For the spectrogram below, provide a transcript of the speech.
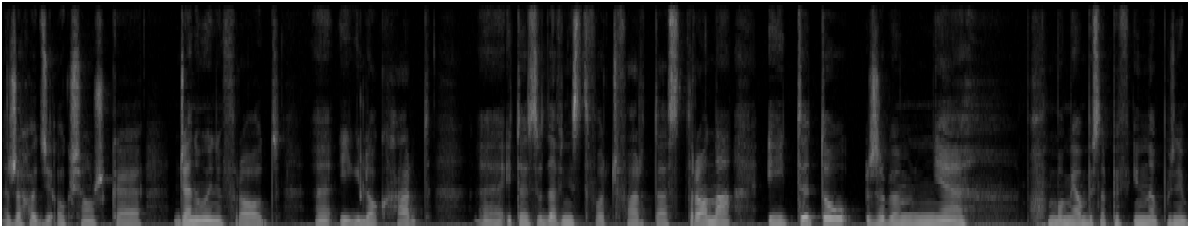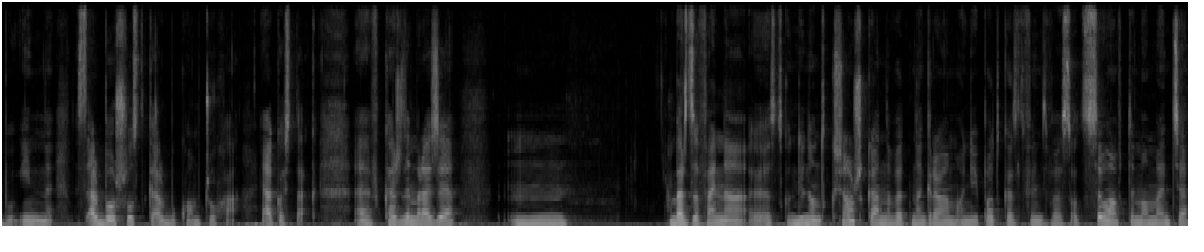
że chodzi o książkę Jen Fraud e, i Lockhart. E, I to jest wydawnictwo czwarta strona i tytuł, żebym nie bo miał być najpierw inny, a później był inny. To jest albo oszustka, albo kłamczucha. Jakoś tak. E, w każdym razie mm, bardzo fajna e, skądinąd książka, nawet nagrałam o niej podcast, więc Was odsyłam w tym momencie.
